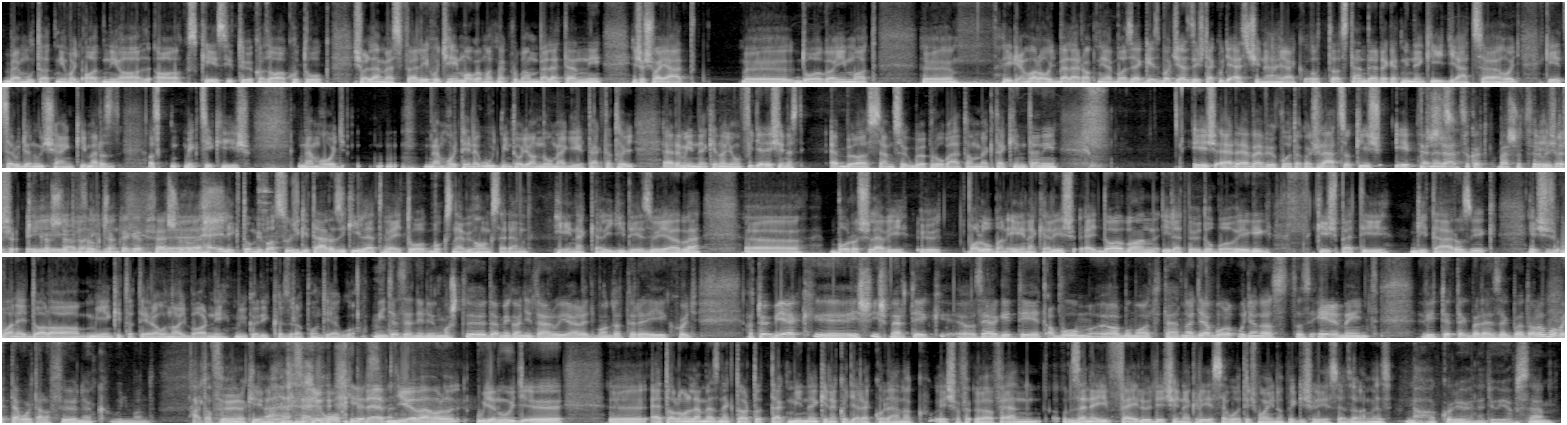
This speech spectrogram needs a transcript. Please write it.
bemutatni, vagy adni a, a készítők, az alkotók és a lemez felé, hogyha én magamat megpróbálom beletenni, és a saját ö, dolgaimat ö, igen, valahogy belerakni ebbe az egészbe. A jazzisták ugye ezt csinálják. Ott a standardeket mindenki így játsza, hogy kétszer ugyanúgy senki, mert az, az még ciki is. Nem, hogy nem hogy tényleg úgy, mint ahogy annó megírták. Tehát, hogy erre mindenki nagyon figyel, és én ezt ebből a szemszögből próbáltam megtekinteni, és erre vevők voltak a srácok is, éppen A ez... srácokat másodszor, És a, kik a van, srácok, csak van. legalább felsorolás. Eh, Heilig Tomi basszusgitározik, illetve egy Talkbox nevű hangszeren énekel, így idézőjelbe. Eh, Boros Levi, ő valóban énekel is egy dalban, illetve ő dobol végig. Kis Peti gitározik, és van egy dal a Milyen kitatér, ahol Nagy Barni működik közre a Pontiago. Mindjárt zenélünk most, de még annyit árulj el egy mondat erejéig, hogy a többiek is ismerték az LGT-t, a Boom albumot, tehát nagyjából ugyanazt az élményt vittétek bele ezekbe a dalokba, vagy te voltál a főnök, úgymond? Hát a főnök én Hát, jó, De nem, nyilvánvalóan ugyanúgy ö, ö, etalonlemeznek tartották mindenkinek a gyerekkorának, és a, a, fel, a zenei fejlődésének része volt, és mai napig is része ez a lemez. Na, akkor jöjjön egy újabb szám.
